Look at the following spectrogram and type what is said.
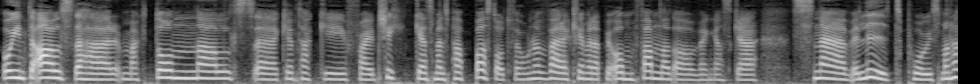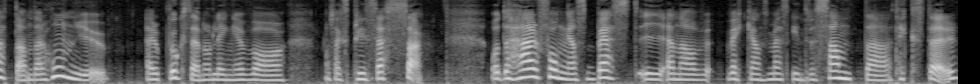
och inte alls det här McDonalds, eh, Kentucky Fried Chicken som hennes pappa har stått för. Hon har verkligen velat bli omfamnad av en ganska snäv elit på just Manhattan där hon ju är uppvuxen och länge var någon slags prinsessa. Och det här fångas bäst i en av veckans mest intressanta texter.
